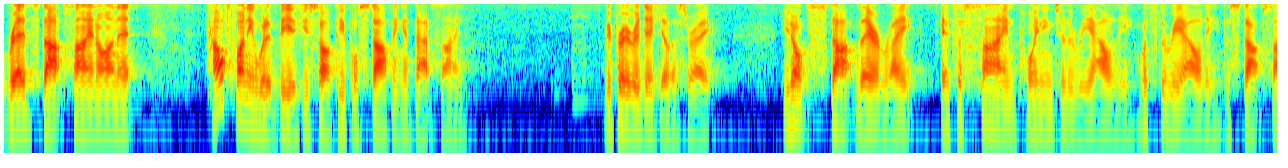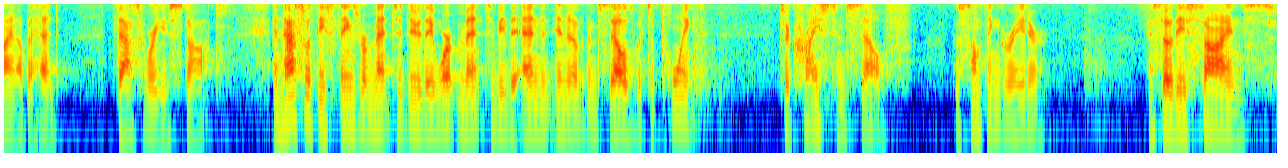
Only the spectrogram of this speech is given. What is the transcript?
red stop sign on it. How funny would it be if you saw people stopping at that sign? It'd be pretty ridiculous, right? You don't stop there, right? It's a sign pointing to the reality. What's the reality? The stop sign up ahead. That's where you stop. And that's what these things were meant to do. They weren't meant to be the end in and of themselves, but to point to Christ Himself, to something greater. And so these signs,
